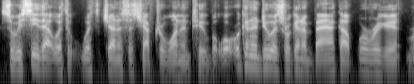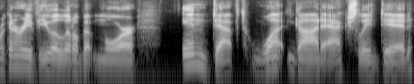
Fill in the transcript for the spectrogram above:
So we see that with with Genesis chapter one and two. But what we're going to do is we're going to back up where we're going we're going to review a little bit more in depth what God actually did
